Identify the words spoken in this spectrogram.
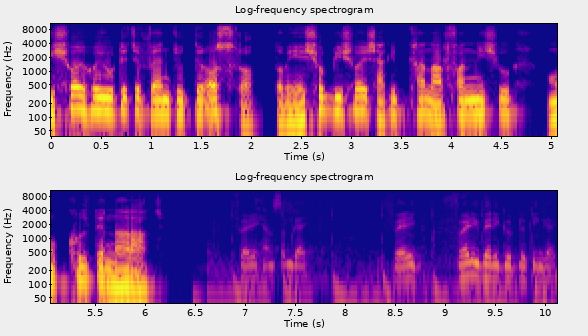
বিষয় হয়ে উঠেছে ফ্যান যুদ্ধের অস্ত্র। তবে এসব বিষয়ে শাকিব খান, আরফান নিশু মুখ খুলতে নারাজ। Very handsome guy. Very very very good looking guy.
